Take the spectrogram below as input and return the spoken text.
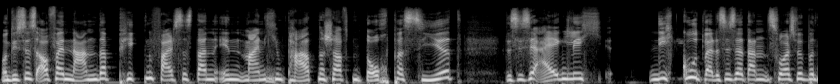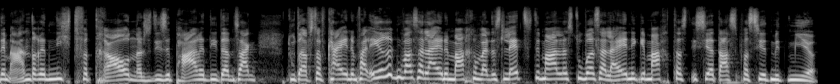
Und dieses Aufeinanderpicken, falls es dann in manchen Partnerschaften doch passiert, das ist ja eigentlich nicht gut, weil das ist ja dann so, als würde man dem anderen nicht vertrauen. Also diese Paare, die dann sagen, du darfst auf keinen Fall irgendwas alleine machen, weil das letzte Mal, als du was alleine gemacht hast, ist ja das passiert mit mir.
